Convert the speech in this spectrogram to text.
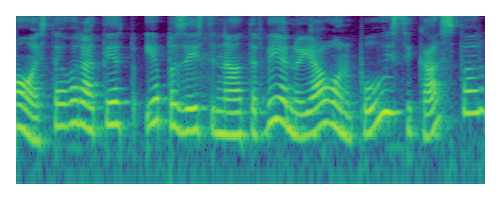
o, es te varētu iepazīstināt ar vienu jaunu puisi, Kasparu.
